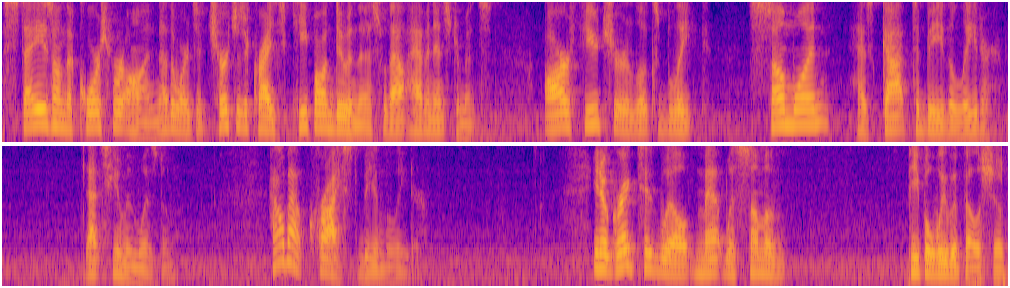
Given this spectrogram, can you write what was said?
stays on the course we're on, in other words, if churches of Christ keep on doing this without having instruments, our future looks bleak. Someone has got to be the leader. That's human wisdom. How about Christ being the leader? You know, Greg Tidwell met with some of people we would fellowship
